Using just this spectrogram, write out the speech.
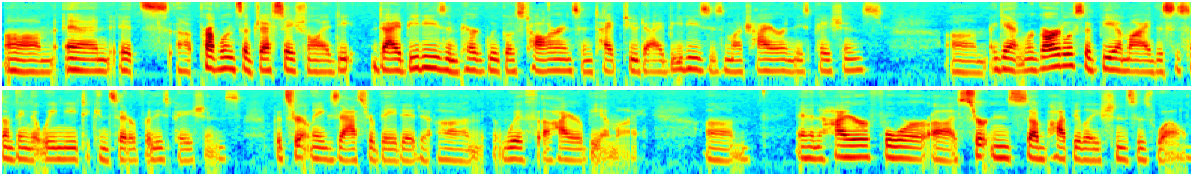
Um, and its uh, prevalence of gestational diabetes, and impaired glucose tolerance, and type 2 diabetes is much higher in these patients. Um, again, regardless of BMI, this is something that we need to consider for these patients, but certainly exacerbated um, with a higher BMI um, and higher for uh, certain subpopulations as well.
